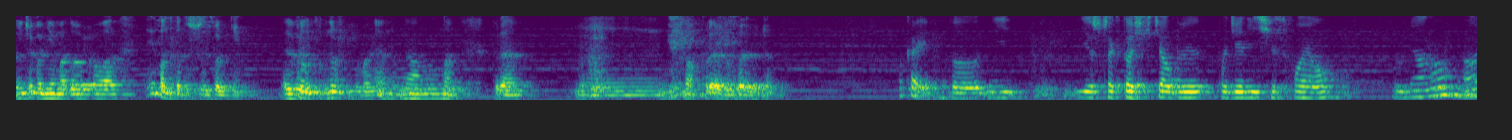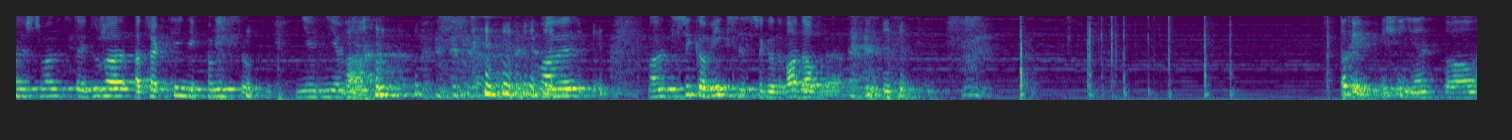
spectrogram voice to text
niczego nie ma dookoła. Nie są tylko też rysunki. E, wróżki chyba, nie? No. no które, mm, no, które robią swoje rzeczy. Okej, to i jeszcze ktoś chciałby podzielić się swoją ulubioną? No, jeszcze mamy tutaj dużo atrakcyjnych komiksów. Nie, nie, nie, mamy, mamy trzy komiksy, z czego dwa dobre. Okej, jeśli nie, to,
